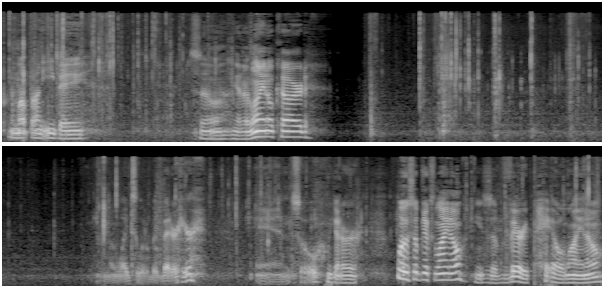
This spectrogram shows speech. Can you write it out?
put them up on eBay. So we got our Lion-O card. The light's a little bit better here. And so we got our Loyal Subjects Lion-O. He's a very pale Lion-O.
